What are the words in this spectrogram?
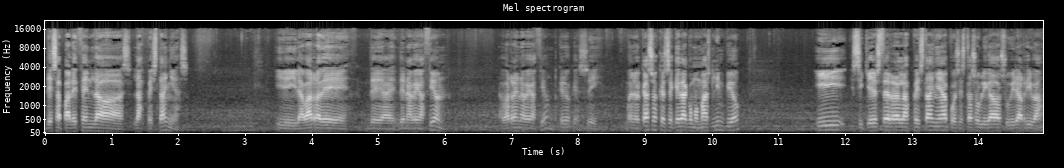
desaparecen las, pestañas y la barra de, de, navegación. ¿La barra de navegación? Creo que sí. Bueno, el caso es que se queda como más limpio y si quieres cerrar las pestañas, pues estás obligado a subir arriba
